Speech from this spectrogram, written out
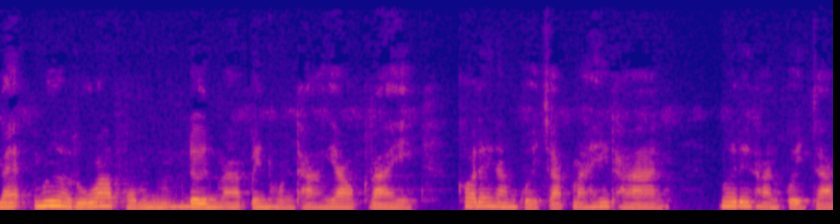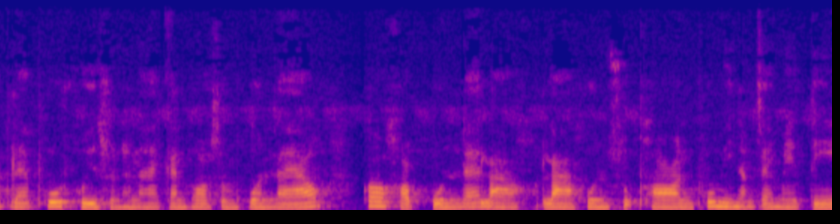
และเมื่อรู้ว่าผมเดินมาเป็นหนทางยาวไกล ก็ได้นำก๋วยจั๊บมาให้ทาน เมื่อได้ทานก๋วยจั๊บและพูดคุยสนทนากันพอสมควรแล้ว ก็ขอบคุณและลาลาคุณสุพรผู้มีน้ำใจไมตรี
